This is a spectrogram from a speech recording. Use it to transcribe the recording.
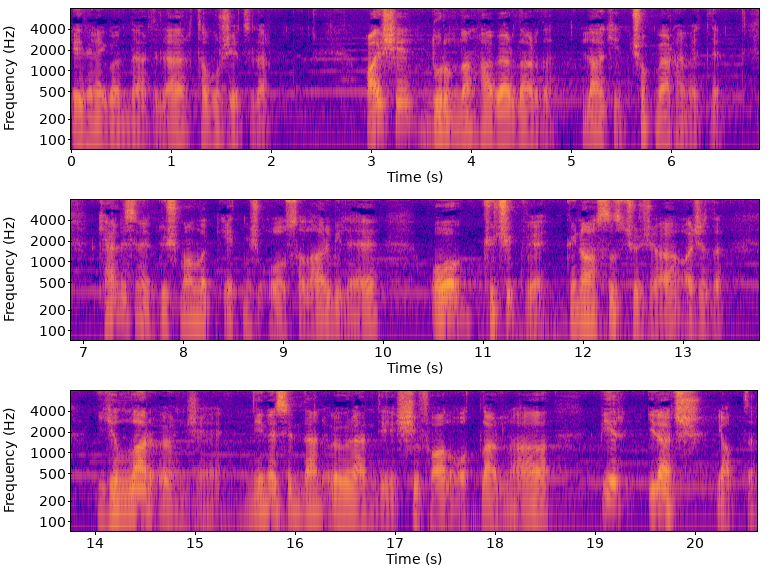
evine gönderdiler, taburcu ettiler. Ayşe durumdan haberdardı. Lakin çok merhametli. Kendisine düşmanlık etmiş olsalar bile o küçük ve günahsız çocuğa acıdı. Yıllar önce ninesinden öğrendiği şifalı otlarla bir ilaç yaptı.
